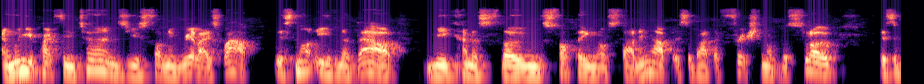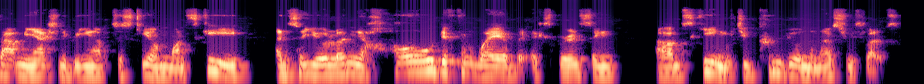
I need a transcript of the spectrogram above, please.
And when you're practicing turns, you suddenly realize, wow, it's not even about me kind of slowing, stopping, or starting up. It's about the friction of the slope. It's about me actually being able to ski on one ski. And so you're learning a whole different way of experiencing um, skiing, which you couldn't do on the nursery slopes.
